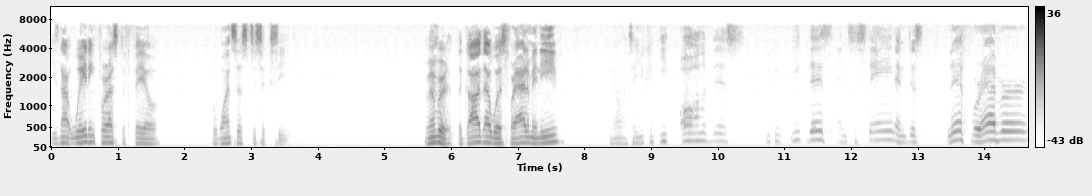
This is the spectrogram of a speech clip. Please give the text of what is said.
He's not waiting for us to fail, but wants us to succeed. Remember, the God that was for Adam and Eve, you know, like I say, you can eat all of this. You can eat this and sustain and just live forever,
